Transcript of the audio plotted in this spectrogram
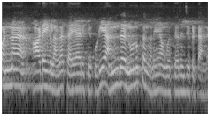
வண்ண ஆடைகளாக தயாரிக்கக்கூடிய அந்த நுணுக்கங்களையும் அவங்க தெரிஞ்சுக்கிட்டாங்க.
